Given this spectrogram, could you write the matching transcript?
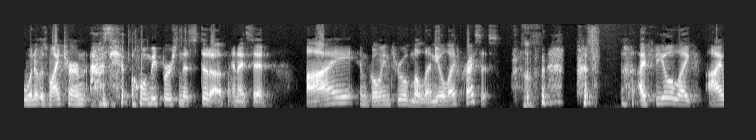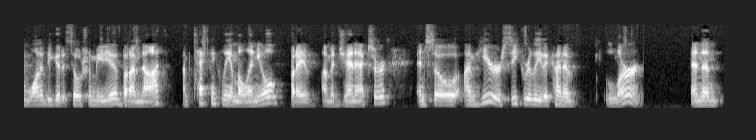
when it was my turn, I was the only person that stood up and I said, I am going through a millennial life crisis. Huh. I feel like I want to be good at social media, but I'm not. I'm technically a millennial, but I, am a Gen Xer. And so I'm here secretly to kind of learn. And then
